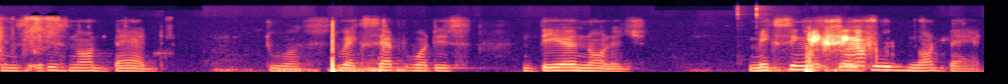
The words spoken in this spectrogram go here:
means it is not bad to us to accept what is their knowledge. Mixing of culture is not bad.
